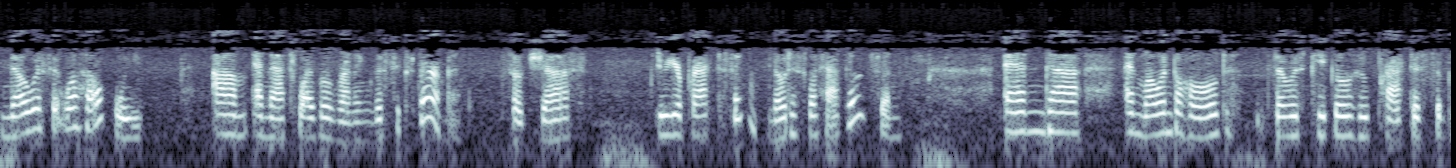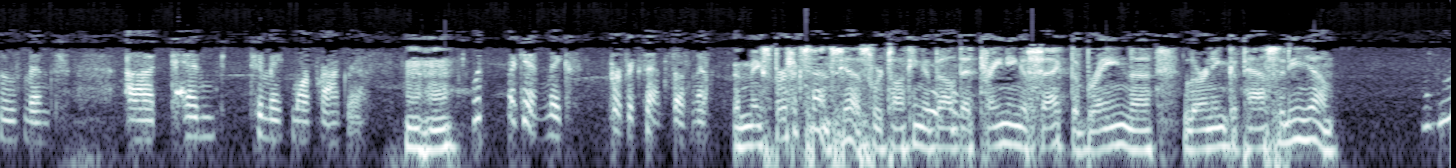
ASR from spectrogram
know if it will help. We, um, and that's why we're running this experiment. So just do your practicing, notice what happens, and and uh, and lo and behold, those people who practice the movements uh, tend to make more progress. Mm-hmm. Which again makes perfect sense, doesn't it? It makes perfect sense. Yes, we're talking about that training effect, the brain uh, learning capacity. Yeah. hmm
